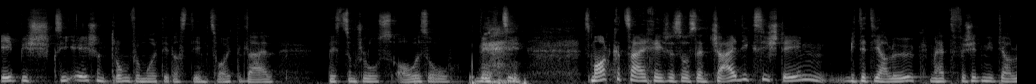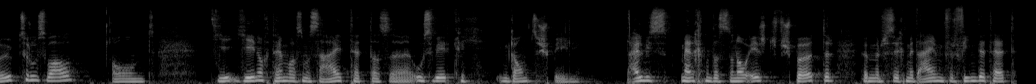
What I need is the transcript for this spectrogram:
episch war und darum vermute ich, dass die im zweiten Teil bis zum Schluss auch so wird sein. das Markenzeichen ist so ein Entscheidungssystem mit den Dialogen. Man hat verschiedene Dialoge zur Auswahl und die, je nachdem, was man sagt, hat das eine Auswirkung im ganzen Spiel. Teilweise merkt man das dann auch erst später, wenn man sich mit einem verfindet hat,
